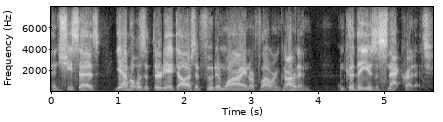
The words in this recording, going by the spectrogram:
And she says, yeah, but was it $38 at Food and Wine or Flower and Garden? And could they use a snack credit?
